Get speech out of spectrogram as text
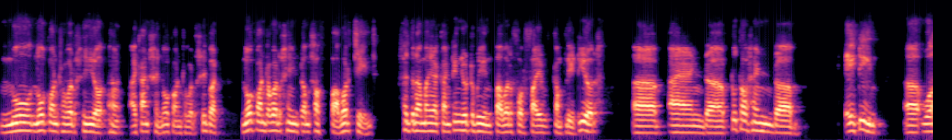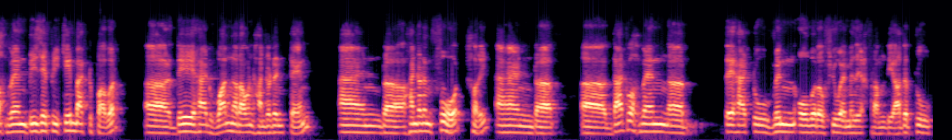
no no controversy, or I can't say no controversy, but no controversy in terms of power change. Siddaramaiah continued to be in power for five complete years. Uh, and uh, 2018 uh, was when BJP came back to power. Uh, they had won around 110 and 104, uh, sorry, and uh, that was when they had to win over a few MLA from the other two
